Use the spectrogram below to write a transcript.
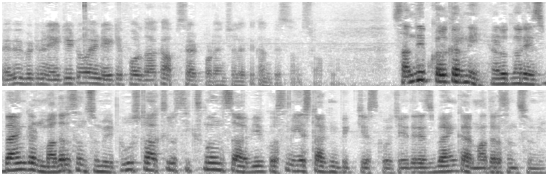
maybe between eighty two and eighty four దాకా అప్ సైడ్ పొటెన్షియల్ అయితే కనిపిస్తుంది స్టాక్లో. సందీప్ కుల్కర్ని అడుగుతున్నారు Yes Bank and Motherson Sumi two స్టాక్స్లో సిక్స్ మంత్స్ వ్యూ కోసం ఏ స్టాక్ని పిక్ చేసుకోవచ్చు? ఇది Yes Bank or Motherson Sumi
